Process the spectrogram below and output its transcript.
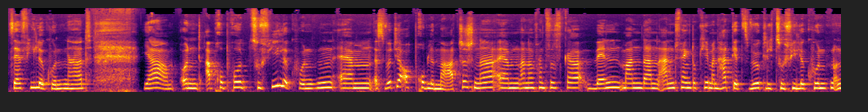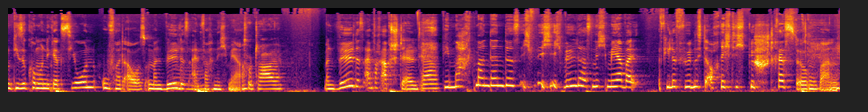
sehr viele Kunden hat. Ja, und apropos zu viele Kunden, ähm, es wird ja auch problematisch, ne, ähm, Anna Franziska, wenn man dann anfängt, okay, man hat jetzt wirklich zu viele Kunden und diese Kommunikation ufert aus und man will das einfach nicht mehr. Total. Man will das einfach abstellen. Ja. Wie macht man denn das? Ich, ich, ich will das nicht mehr, weil viele fühlen sich da auch richtig gestresst irgendwann.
